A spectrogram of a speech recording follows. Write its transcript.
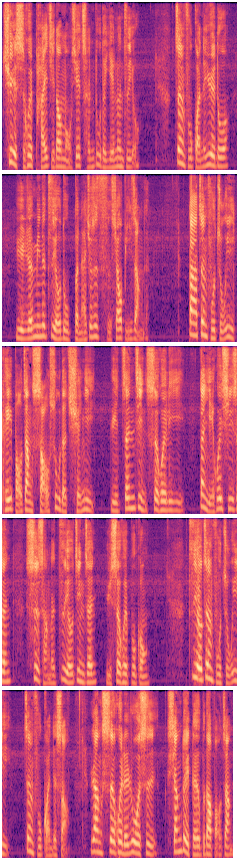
确实会排挤到某些程度的言论自由。政府管得越多，与人民的自由度本来就是此消彼长的。大政府主义可以保障少数的权益。与增进社会利益，但也会牺牲市场的自由竞争与社会不公。自由政府主义，政府管得少，让社会的弱势相对得不到保障。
